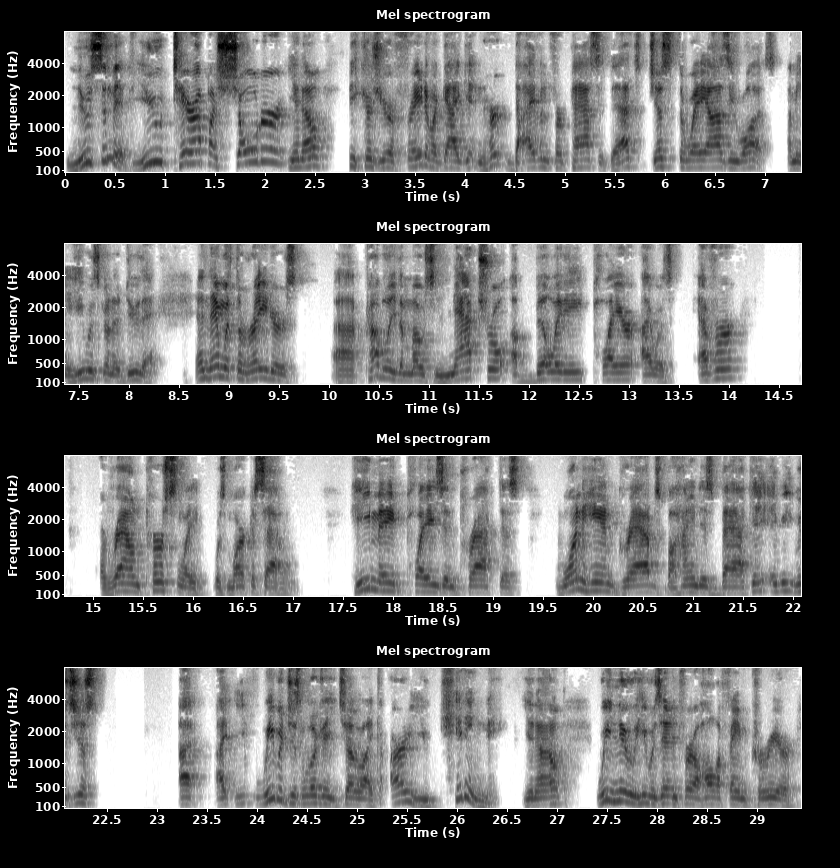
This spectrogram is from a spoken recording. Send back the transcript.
Newsome, if you tear up a shoulder, you know, because you're afraid of a guy getting hurt diving for passes, that's just the way Ozzie was. I mean, he was going to do that. And then with the Raiders, uh, probably the most natural ability player I was ever around personally was Marcus Allen. He made plays in practice, one hand grabs behind his back. It, it was just, uh, I, we would just look at each other like, are you kidding me? You know, we knew he was in for a Hall of Fame career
